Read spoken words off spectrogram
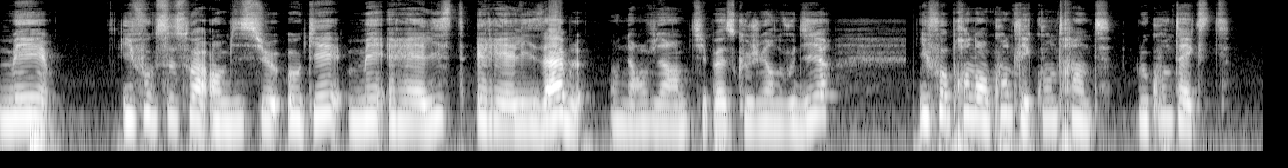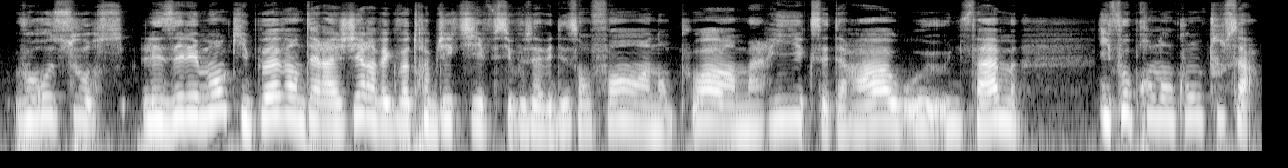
Mais il faut que ce soit ambitieux, ok, mais réaliste et réalisable. On y revient un petit peu à ce que je viens de vous dire. Il faut prendre en compte les contraintes, le contexte, vos ressources, les éléments qui peuvent interagir avec votre objectif. Si vous avez des enfants, un emploi, un mari, etc., ou une femme, il faut prendre en compte tout ça.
